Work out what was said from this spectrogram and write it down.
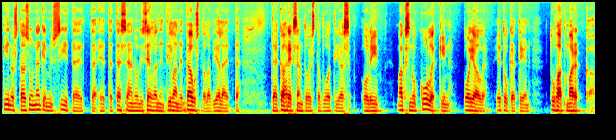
kiinnostaa sun näkemys siitä, että, että tässähän oli sellainen tilanne taustalla vielä, että tämä 18-vuotias oli maksanut kullekin pojalle etukäteen tuhat markkaa,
